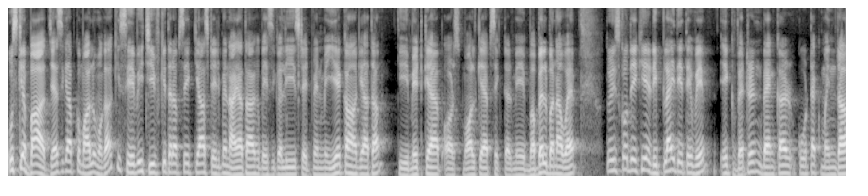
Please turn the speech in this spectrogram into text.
उसके बाद जैसे कि आपको मालूम होगा कि सेवी चीफ की तरफ़ से क्या स्टेटमेंट आया था। बेसिकली स्टेटमेंट में ये कहा गया था कि मिड कैप और स्मॉल कैप सेक्टर में बबल बना हुआ तो इसको देखिए रिप्लाई देते हुए एक veteran banker Kotak Mahindra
